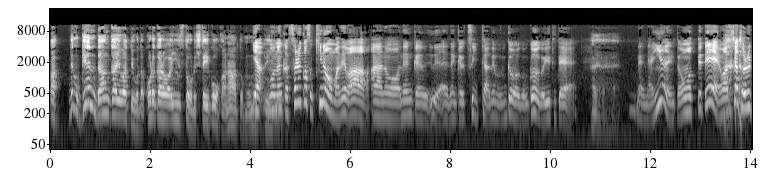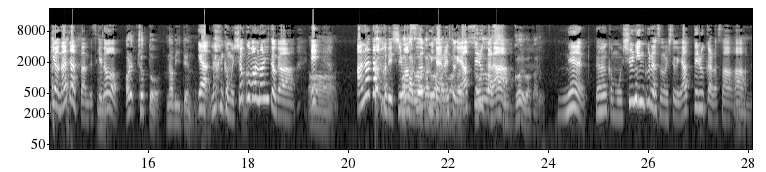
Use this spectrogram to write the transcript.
あ、でも現段階はっていうことは、これからはインストールしていこうかなとも思っいやてい、る。もうなんか、それこそ昨日までは、あの、なんか、うわ、なんかツイッターでも GO GO GO GO 言ってて、はいはいはい。な、なんやねんと思ってて、私は取る気はなかったんですけど、うんあれ？ちょっとなびいてんの？いや、なんかもう職場の人が、え、ああなたまでしーます？みたいな人がやってるからすっ、ごいわかる。ねなんかもう主任クラスの人がやってるからさ、うん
